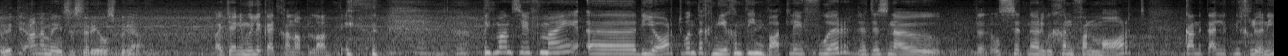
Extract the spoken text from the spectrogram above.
Jy weet nie ander mense se reëls breek nie. Wat jy in die moeilikheid gaan op land nie. Pietman sê vir my, uh die jaar 2019 wat lê voor? Dit is nou dit ons sit nou aan die begin van Maart. Kan dit eintlik nie glo nie.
